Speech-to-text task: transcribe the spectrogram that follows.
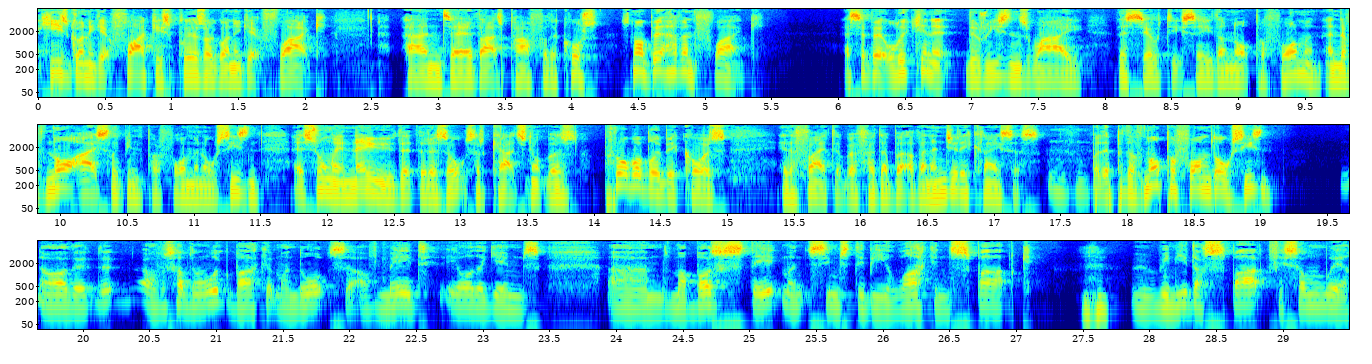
he's going to get flack, his players are going to get flack, and uh, that's par for the course. It's not about having flack. It's about looking at the reasons why the Celtic side are not performing. And they've not actually been performing all season. It's only now that the results are catching up with us, probably because of the fact that we've had a bit of an injury crisis. Mm-hmm. But they've not performed all season. No, the, the, I was having a look back at my notes that I've made in all the games, and my buzz statement seems to be lacking spark. Mm-hmm. We need a spark for somewhere,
